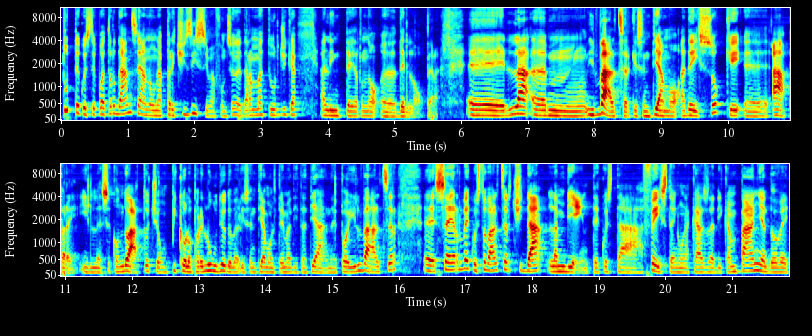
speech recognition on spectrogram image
Tutte queste quattro danze hanno una precisissima funzione drammaturgica all'interno eh, dell'opera. Eh, la, ehm, il valzer che sentiamo adesso, che eh, apre il secondo atto, c'è un piccolo preludio dove risentiamo il tema di Tatiana e poi il valzer, eh, serve, questo valzer ci dà l'ambiente, questa festa in una casa di campagna dove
